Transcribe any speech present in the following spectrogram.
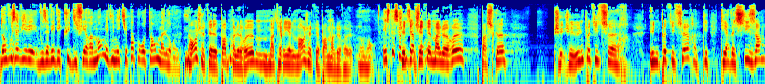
Donc vous, aviez, vous avez vécu différemment, mais vous n'étiez pas pour autant malheureux Non, j'étais pas malheureux matériellement, j'étais pas malheureux. Non, non. Est-ce que ça vous a... J'étais malheureux parce que j'ai eu une petite sœur une petite sœur qui, avait 6 ans.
